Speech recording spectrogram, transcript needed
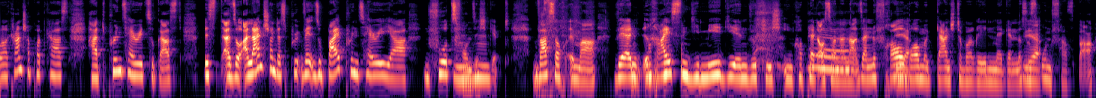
amerikanischer Podcast hat Prince Harry zu Gast. Ist also allein schon, dass sobald Prince Harry ja einen Furz von Mhm. sich gibt, was auch immer, werden reißen die Medien wirklich ihn komplett Ja. auseinander. Seine Frau Ja. brauchen wir gar nicht drüber reden, Megan. Das ist unfassbar.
